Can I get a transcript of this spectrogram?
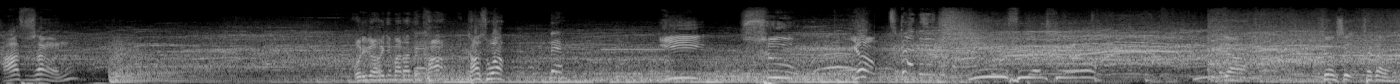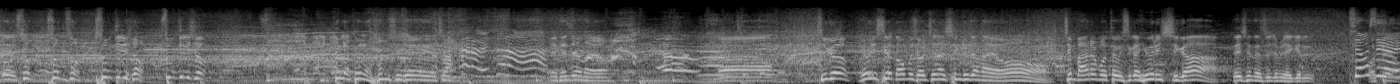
가수상은 우리가 흔히 말하는 가, 가수왕 네. 이수영 축하드립니다. 이수영 씨예요. 자, 수영 씨 잠깐만. 예, 숨, 숨, 숨, 숨 들이셔, 숨 들이셔. 큰일 나, 큰일 나. 잠시, 예, 예, 자. 괜찮아. 예, 괜찮아요. 아, 지금 효리 씨가 너무 절친한 친구잖아요. 지금 말을 못하고 있으니까 효리 씨가 대신해서 좀 얘기를. 수영 씨가?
